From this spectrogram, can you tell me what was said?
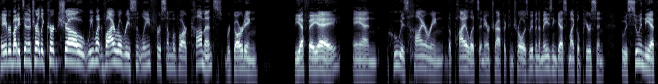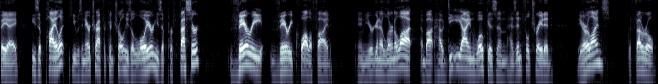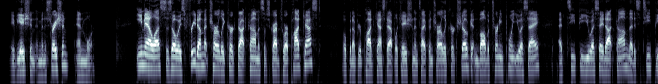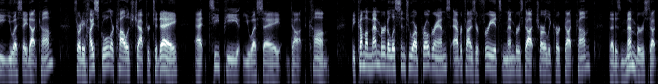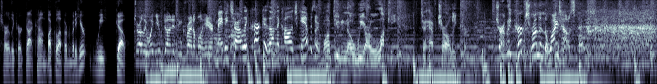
Hey, everybody, it's in the Charlie Kirk Show. We went viral recently for some of our comments regarding the FAA and who is hiring the pilots and air traffic controllers. We have an amazing guest, Michael Pearson, who is suing the FAA. He's a pilot, he was an air traffic control, he's a lawyer, he's a professor, very, very qualified. And you're going to learn a lot about how DEI and wokeism has infiltrated the airlines, the Federal Aviation Administration, and more. Email us, as always, freedom at charliekirk.com and subscribe to our podcast. Open up your podcast application and type in Charlie Kirk Show. Get involved with Turning Point USA at tpusa.com. That is tpusa.com. Start a high school or college chapter today at tpusa.com. Become a member to listen to our programs. Advertiser free. It's members.charliekirk.com. That is members.charliekirk.com. Buckle up, everybody. Here we go. Charlie, what you've done is incredible here. Maybe Charlie Kirk is on the college campus. I want you to know we are lucky to have Charlie Kirk. Charlie Kirk's running the White House, folks.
